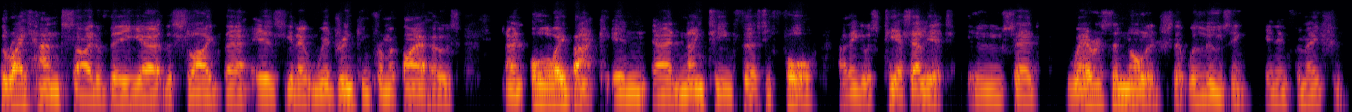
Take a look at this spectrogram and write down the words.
the right hand side of the uh, the slide there is you know we're drinking from a fire hose. And all the way back in uh, 1934 I think it was T.S. Eliot who said, where is the knowledge that we're losing in information?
